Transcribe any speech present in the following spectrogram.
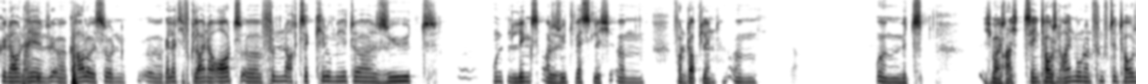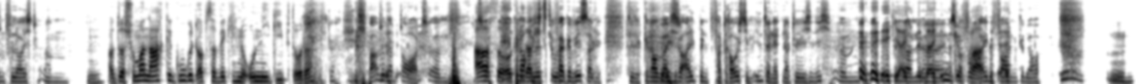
Genau, nee, äh, Carlo ist so ein äh, relativ kleiner Ort, äh, 85 Kilometer Süd, unten links, also südwestlich ähm, von Dublin. Ähm, ja. mit, ich weiß ah. nicht, 10.000 Einwohnern, 15.000 vielleicht. Ähm. Hm. Aber du hast schon mal nachgegoogelt, ob es da wirklich eine Uni gibt, oder? ich war sogar dort. Ähm, Ach so, okay. Genau, dann ist zu vergewissern. Genau, weil ich so alt bin, vertraue ich dem Internet natürlich nicht. Ähm, bin ja, dann bin äh, erstmal vorbeigefahren, genau. Hm.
